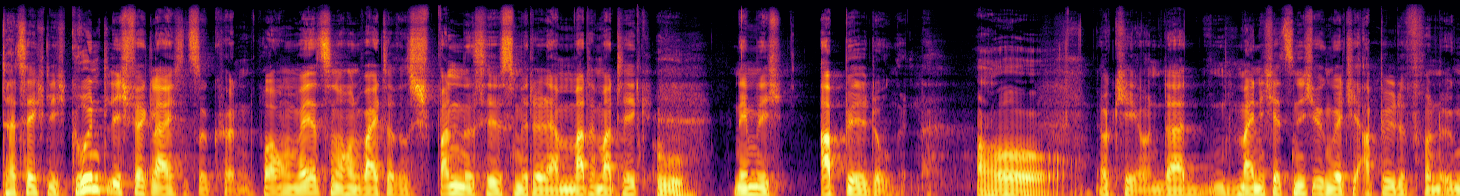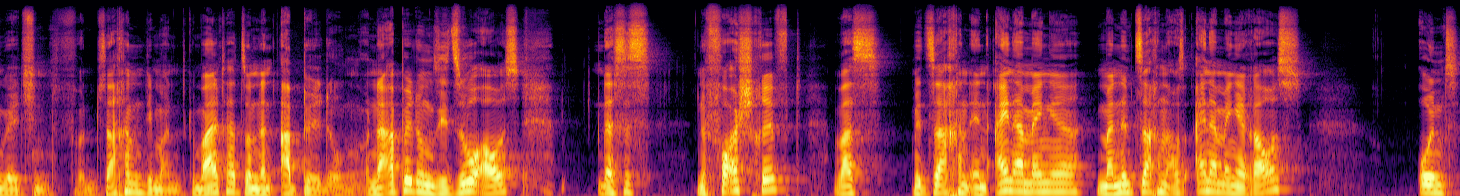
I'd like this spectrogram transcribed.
tatsächlich gründlich vergleichen zu können, brauchen wir jetzt noch ein weiteres spannendes Hilfsmittel der Mathematik, Uh. nämlich Abbildungen. Oh. Okay, und da meine ich jetzt nicht irgendwelche Abbilde von irgendwelchen von Sachen, die man gemalt hat, sondern Abbildungen. Und eine Abbildung sieht so aus, das ist eine Vorschrift, was mit Sachen in einer Menge, man nimmt Sachen aus einer Menge raus und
